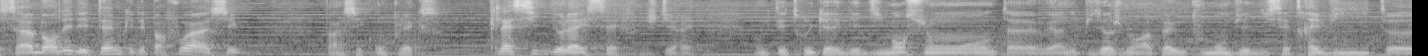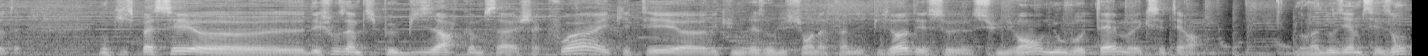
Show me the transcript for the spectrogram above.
ça abordait des thèmes qui étaient parfois assez assez complexe. Classique de la SF, je dirais. Donc des trucs avec des dimensions, t'avais un épisode, je me rappelle, où tout le monde vieillissait très vite. Euh, donc il se passait euh, des choses un petit peu bizarres comme ça à chaque fois, et qui étaient euh, avec une résolution à la fin de l'épisode, et ce suivant, nouveau thème, etc. Dans la deuxième saison,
